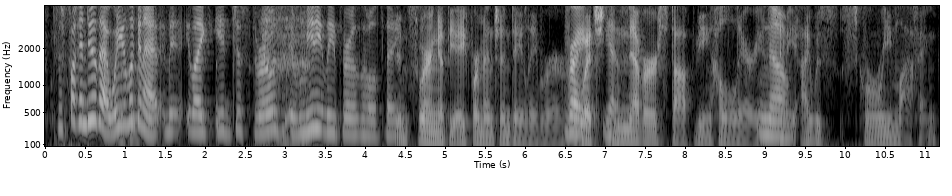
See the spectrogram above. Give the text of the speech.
just fucking do that what are you looking at and it, like it just throws immediately throws the whole thing And swearing at the aforementioned day laborer, Right, which yes. never stopped being hilarious No. to me. I was scream laughing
